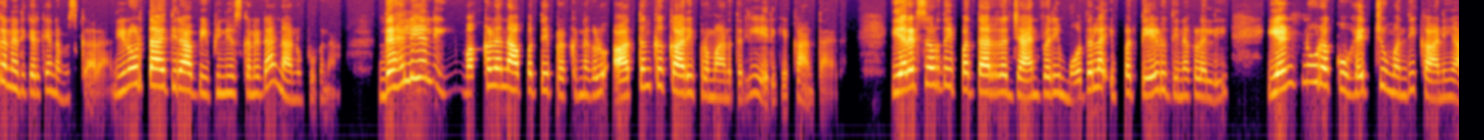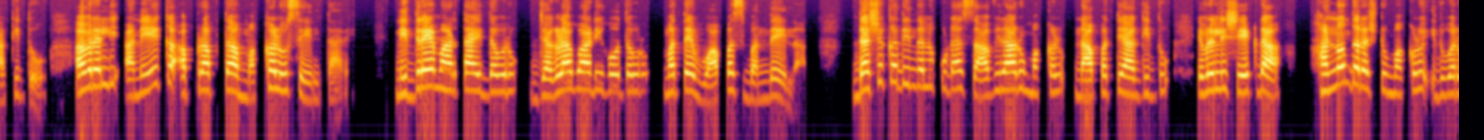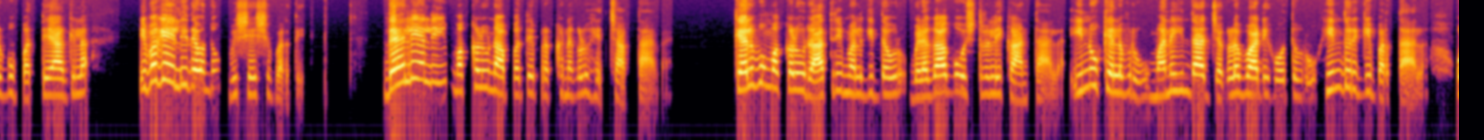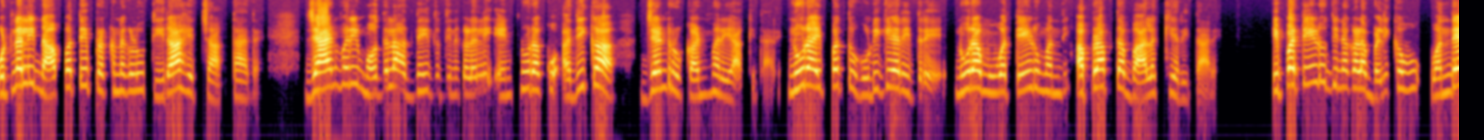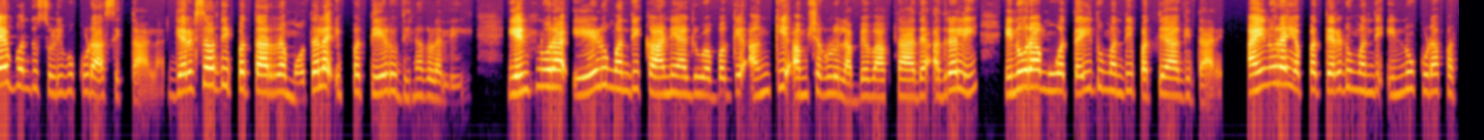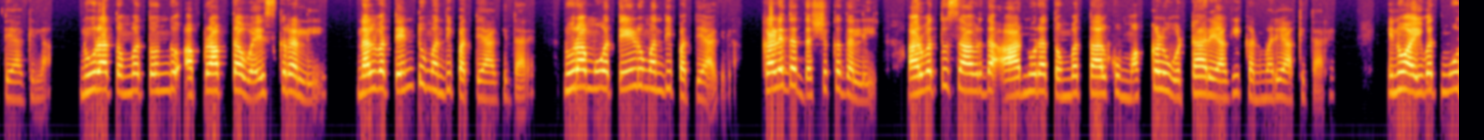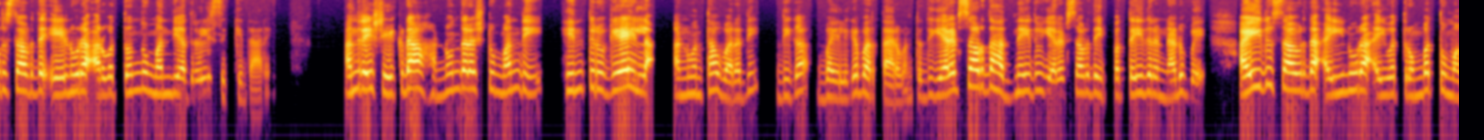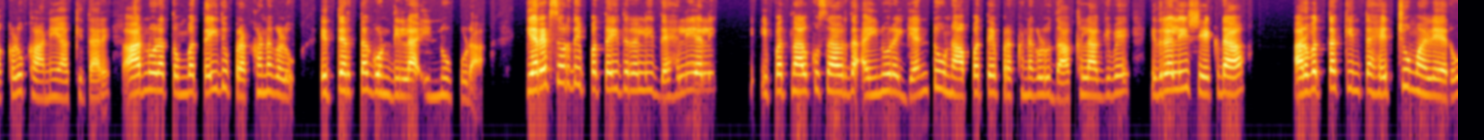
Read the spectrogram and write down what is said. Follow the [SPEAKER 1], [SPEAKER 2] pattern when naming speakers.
[SPEAKER 1] ಕನ್ನಡಿಗರಿಗೆ ನಮಸ್ಕಾರ. ನೀವು ನೋಡ್ತಾ ಇದ್ದೀರಾ ಬಿಪಿ ನ್ಯೂಸ್ ಕನ್ನಡ, ನಾನು ಭುವನ. ದೆಹಲಿಯಲ್ಲಿ ಮಕ್ಕಳ ನಾಪತ್ತೆ ಪ್ರಕರಣಗಳು ಆತಂಕಕಾರಿ ಪ್ರಮಾಣದಲ್ಲಿ ಏರಿಕೆ ಕಾಣ್ತಾ ಇದೆ. ಎರಡ್ ಸಾವಿರದ ಇಪ್ಪತ್ತಾರರ ಜಾನ್ವರಿ ಮೊದಲ ಇಪ್ಪತ್ತೇಳು ದಿನಗಳಲ್ಲಿ ಎಂಟುನೂರಕ್ಕೂ ಹೆಚ್ಚು ಮಂದಿ ಕಾಣಿಯಾಗಿದ್ದು, ಅವರಲ್ಲಿ ಅನೇಕ ಅಪ್ರಾಪ್ತ ಮಕ್ಕಳು ಸೇರಿದ್ದಾರೆ. ನಿದ್ರೆ ಮಾಡ್ತಾ ಇದ್ದವರು ಜಗಳವಾಡಿ ಹೋದವರು, ಮತ್ತೆ ವಾಪಸ್ ಬಂದೇ ಇಲ್ಲ. ದಶಕದಿಂದಲೂ ಕೂಡ ಸಾವಿರಾರು ಮಕ್ಕಳು ನಾಪತ್ತೆ ಆಗಿದ್ದು ಇವರಲ್ಲಿ ಶೇಕಡಾ ಹನ್ನೊಂದರಷ್ಟು ಮಕ್ಕಳು ಇದುವರೆಗೂ ಪತ್ತೆಯಾಗಿಲ್ಲ ಈ ಬಗ್ಗೆ ಇಲ್ಲಿದೆ ಒಂದು ವಿಶೇಷ ವರದಿ. ದೆಹಲಿಯಲ್ಲಿ ಮಕ್ಕಳು ನಾಪತ್ತೆ ಪ್ರಕರಣಗಳು ಹೆಚ್ಚಾಗ್ತಾ ಇವೆ. ಕೆಲವು ಮಕ್ಕಳು ರಾತ್ರಿ ಮಲಗಿದ್ದವರು ಬೆಳಗಾಗುವಷ್ಟರಲ್ಲಿ ಕಾಣ್ತಾ ಇಲ್ಲ. ಇನ್ನು ಕೆಲವರು ಮನೆಯಿಂದ ಜಗಳವಾಡಿ ಹೋದವರು ಹಿಂದಿರುಗಿ ಬರ್ತಾ ಇಲ್ಲ. ಒಟ್ನಲ್ಲಿ ನಾಪತ್ತೆ ಪ್ರಕರಣಗಳು ತೀರಾ ಹೆಚ್ಚಾಗ್ತಾ ಇದೆ. ಜಾನ್ವರಿ ಮೊದಲ ಹದಿನೈದು ದಿನಗಳಲ್ಲಿ ಎಂಟುನೂರಕ್ಕೂ ಅಧಿಕ ಜನರು ಕಣ್ಮರೆಯಾಗಿದ್ದಾರೆ. ನೂರ ಇಪ್ಪತ್ತು ಹುಡುಗಿಯರಿದ್ರೆ ನೂರ ಮೂವತ್ತೇಳು ಮಂದಿ ಅಪ್ರಾಪ್ತ ಬಾಲಕಿಯರಿದ್ದಾರೆ. ಇಪ್ಪತ್ತೇಳು ದಿನಗಳ ಬಳಿಕವೂ ಒಂದೇ ಒಂದು ಸುಳಿವು ಕೂಡ ಸಿಗ್ತಾ ಇಲ್ಲ. ಎರಡ್ ಸಾವಿರದ ಇಪ್ಪತ್ತಾರರ ಮೊದಲ ಇಪ್ಪತ್ತೇಳು ದಿನಗಳಲ್ಲಿ ಎಂಟುನೂರ ಏಳು ಮಂದಿ ಕಾಣೆಯಾಗಿರುವ ಬಗ್ಗೆ ಅಂಕಿ ಅಂಶಗಳು ಲಭ್ಯವಾಗ್ತಾ ಇದೆ. ಅದರಲ್ಲಿ ಇನ್ನೂರ ಮೂವತ್ತೈದು ಮಂದಿ ಪತ್ತೆಯಾಗಿದ್ದಾರೆ. ಐನೂರ ಎಪ್ಪತ್ತೆರಡು ಮಂದಿ ಇನ್ನೂ ಕೂಡ ಪತ್ತೆಯಾಗಿಲ್ಲ. ನೂರ ತೊಂಬತ್ತೊಂದು ಅಪ್ರಾಪ್ತ ವಯಸ್ಕರಲ್ಲಿ ನಲವತ್ತೆಂಟು ಮಂದಿ ಪತ್ತೆಯಾಗಿದ್ದಾರೆ. ನೂರ ಮೂವತ್ತೇಳು ಮಂದಿ ಪತ್ತೆಯಾಗಿಲ್ಲ. ಕಳೆದ ದಶಕದಲ್ಲಿ ಅರವತ್ತು ಸಾವಿರದ ಆರ್ನೂರ ತೊಂಬತ್ನಾಲ್ಕು ಮಕ್ಕಳು ಒಟ್ಟಾರೆಯಾಗಿ ಕಣ್ಮರೆ ಹಾಕಿದ್ದಾರೆ ಇನ್ನು ಐವತ್ ಮೂರು ಸಾವಿರದ ಏಳ್ನೂರ ಅರವತ್ತೊಂದು ಮಂದಿ ಅದರಲ್ಲಿ ಸಿಕ್ಕಿದ್ದಾರೆ. ಅಂದ್ರೆ ಶೇಕಡಾ ಹನ್ನೊಂದರಷ್ಟು ಮಂದಿ ಹಿಂತಿರುಗೇ ಇಲ್ಲ ಅನ್ನುವಂತ ವರದಿ ಇದೀಗ ಬಯಲಿಗೆ ಬರ್ತಾ ಇರುವಂತದ್ದು ಎರಡ್ ಸಾವಿರದ ಹದಿನೈದು, ಎರಡ್ ಸಾವಿರದ ಇಪ್ಪತ್ತೈದರ ನಡುವೆ ಐದು ಸಾವಿರದ ಐನೂರ ಐವತ್ತೊಂಬತ್ತು ಮಕ್ಕಳು ಕಾಣೆಯಾಕಿದ್ದಾರೆ. ಆರ್ನೂರ ತೊಂಬತ್ತೈದು ಪ್ರಕರಣಗಳು ಇತ್ಯರ್ಥಗೊಂಡಿಲ್ಲ ಇನ್ನೂ ಕೂಡ. ಎರಡ್ ಸಾವಿರದ ಇಪ್ಪತ್ತೈದರಲ್ಲಿ ದೆಹಲಿಯಲ್ಲಿ ಇಪ್ಪತ್ನಾಲ್ಕು ಸಾವಿರದ ಐನೂರ ಎಂಟು ನಾಪತ್ತೆ ಪ್ರಕರಣಗಳು ದಾಖಲಾಗಿವೆ. ಇದರಲ್ಲಿ ಶೇಕಡಾ ಅರವತ್ತಕ್ಕಿಂತ ಹೆಚ್ಚು ಮಹಿಳೆಯರು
